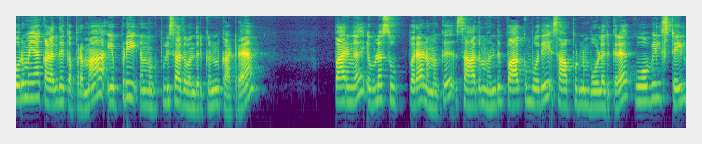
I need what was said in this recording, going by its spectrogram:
பொறுமையாக கலந்ததுக்கப்புறமா எப்படி நமக்கு புளி சாதம் வந்திருக்குன்னு காட்டுறேன். பாருங்கள் எவ்வளோ சூப்பராக நமக்கு சாதம் வந்து பார்க்கும்போதே சாப்பிடணும் போல் இருக்கிற கோவில் ஸ்டைல்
